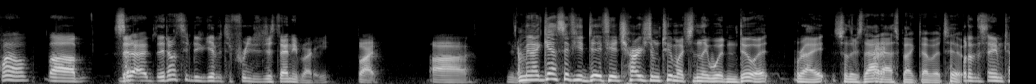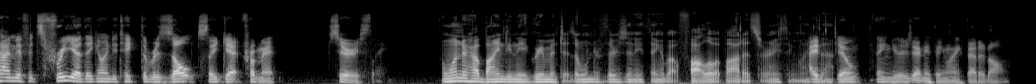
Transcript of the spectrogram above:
Well, uh, So- they, they don't seem to give it to free to just anybody, but uh, you know. I mean, I guess if you did, if you charged them too much, then they wouldn't do it, right? So there's that Right. aspect of it too. but at the same time, if it's free, are they going to take the results they get from it seriously? I wonder how binding the agreement is. I wonder if there's anything about follow up audits or anything like I that. I don't think there's anything like that at all.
